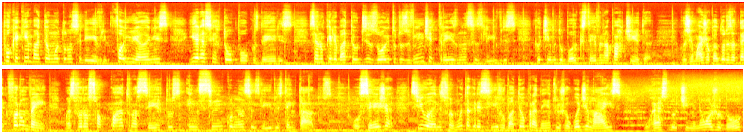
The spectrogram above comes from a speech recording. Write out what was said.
porque quem bateu muito lance livre foi o Yannis e ele acertou poucos deles, sendo que ele bateu 18 dos 23 lances livres que o time do Bucks teve na partida. Os demais jogadores até que foram bem, mas foram só 4 acertos em 5 5 lances livres tentados. Ou seja, se o Yannis foi muito agressivo, bateu para dentro e jogou demais, o resto do time não ajudou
